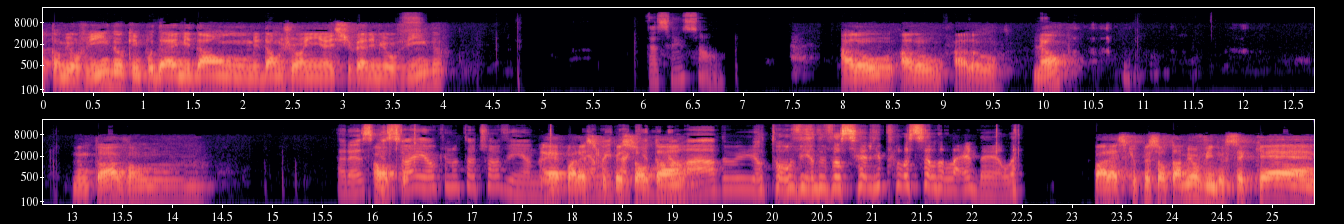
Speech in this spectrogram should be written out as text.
Estão uh, me ouvindo? Quem puder me dar um, me dar um joinha aí se estiverem me ouvindo. Tá sem som. Alô, alô, alô. Não? Não tá? Vamos. Parece que Ó, só eu que não tô te ouvindo. É, parece que o pessoal tá. Aqui tá... do meu lado e eu tô ouvindo você ali pelo celular dela. Parece que o pessoal tá me ouvindo. Você quer.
